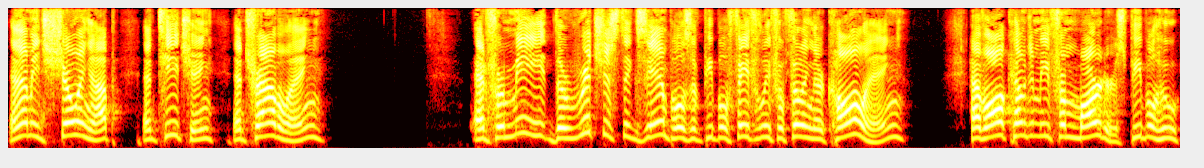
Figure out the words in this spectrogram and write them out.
and that means showing up and teaching and traveling. And for me, the richest examples of people faithfully fulfilling their calling have all come to me from martyrs, people who,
